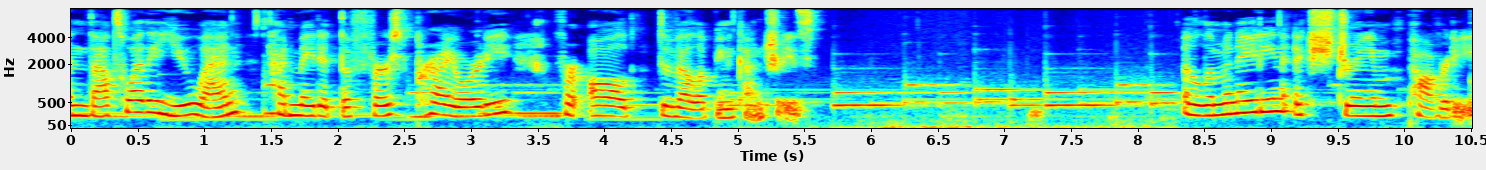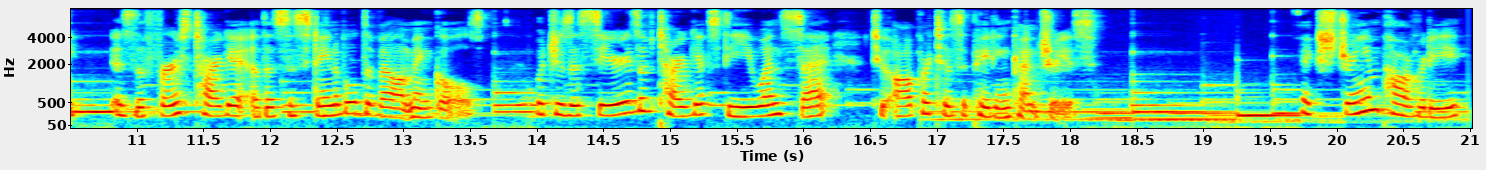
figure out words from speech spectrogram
and that's why the UN had made it the first priority for all developing countries. Eliminating extreme poverty is the first target of the Sustainable Development Goals, which is a series of targets the UN set to all participating countries. Extreme poverty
